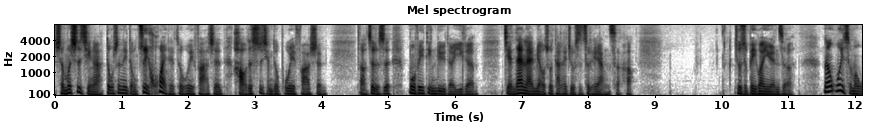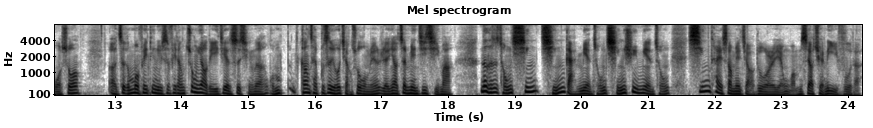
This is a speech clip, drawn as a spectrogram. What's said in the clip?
什么事情啊，都是那种最坏的都会发生，好的事情都不会发生，啊，这个是墨菲定律的一个简单来描述，大概就是这个样子哈，就是悲观原则。那为什么我说呃这个墨菲定律是非常重要的一件事情呢？我们刚才不是有讲说我们人要正面积极吗？那个是从心情感面、从情绪面、从心态上面角度而言，我们是要全力以赴的。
